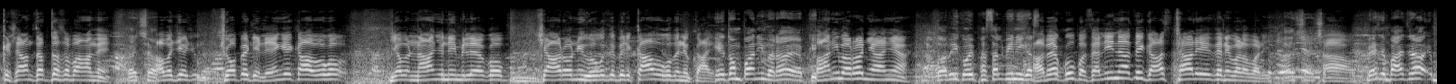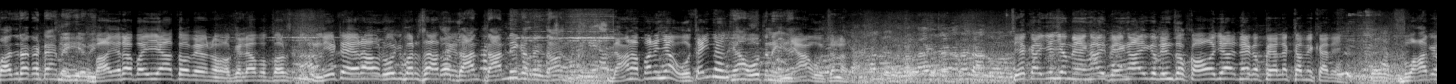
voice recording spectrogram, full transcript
किसान दस दस बाँध है। अच्छा। अब जे चौपे ढलेंगे का होगा? जब नाज नहीं मिलेगा चारों नहीं होगा तो फिर का होगा मैंने कहा? खेतों में पानी भरा है आपके? पानी भरो यहाँ यहाँ। तो अभी कोई फ़सल भी नहीं कर अबे खूब फ़सल ही ना थी घास ठाड़े इतने बड़ा बड़ी अच्छा, अच्छा। हाँ। वैसे बाजरा बाजरा का टाइम है ये अभी। बाजरा भैया तो अबे अकेला लेट है रहा रोज बरसात तो है। दान दान नहीं कर रहे दान धान अपन यहाँ होता ही ना। यहाँ होता नहीं यहाँ होता ना। ये कहिए जो महँगाई महँगाई के दिन तो कहो जाए पहले कमी करें। के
